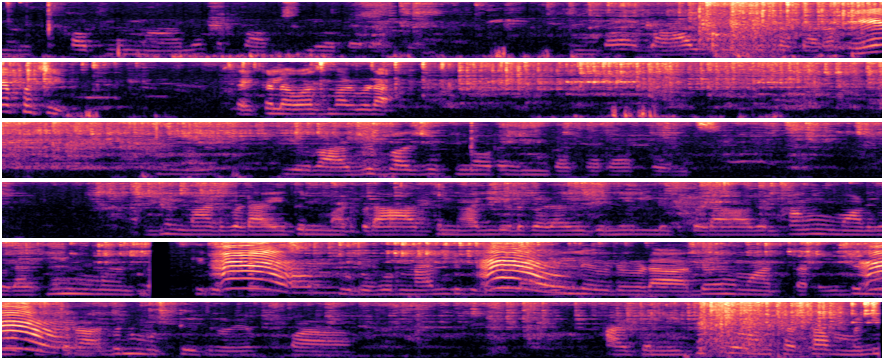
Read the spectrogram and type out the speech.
ಏನು ಮಾಡೋದು ಪಾಪ ಚಲೋ ಅದರ ತುಂಬ ಭಾಳ ಅದಾರ ಏ ಪಜಿ ಸೈಕಲ್ ಅವಾಜ್ ಮಾಡಬೇಡ. ಇವ್ರು ಆಜು ಬಾಜುಕಿನವ್ರು ಹೆಂಗೆ ಅದಾರ ಫ್ರೆಂಡ್ಸ್ ಅದನ್ನ ಮಾಡಬೇಡ ಇದನ್ನ ಮಾಡಬೇಡ, ಅದನ್ನ ಅಲ್ಲಿ ಇಡಬೇಡ, ಇದನ್ನ ಇಲ್ಲಿ ಇಡಬೇಡ, ಅದನ್ನ ಹಂಗೆ ಮಾಡಬೇಡ, ಹಿಂಗೆ ಮಾಡ್ತಾರೆ ಹುಡುಗರನ್ನ ಅಲ್ಲಿ ಬಿಡಬೇಡ, ಇಲ್ಲಿ ಬಿಡಬೇಡ, ಅದೇ ಮಾಡ್ತಾರೆ ಇದನ್ನ ಮುಟ್ಟಿದ್ರು ಅದನ್ನ ಮುಟ್ಟಿದ್ರು, ಯಪ್ಪ. ಅದನ್ನ ಇದಕ್ಕೆ ಒಂದು ಸತ ಮನೆ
